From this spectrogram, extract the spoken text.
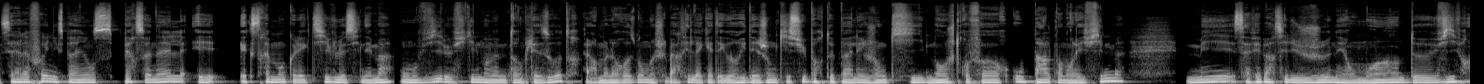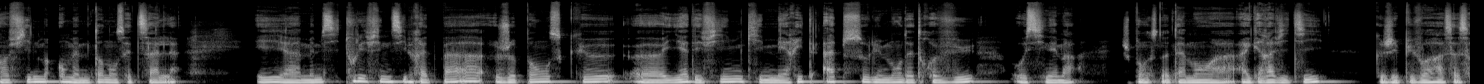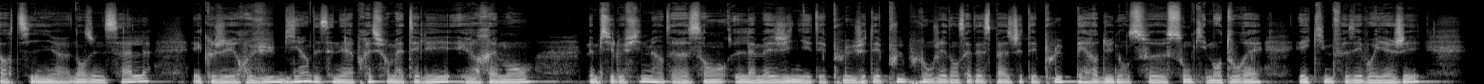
C'est à la fois une expérience personnelle et extrêmement collective le cinéma. On vit le film en même temps que les autres. Alors malheureusement, moi je fais partie de la catégorie des gens qui supportent pas les gens qui mangent trop fort ou parlent pendant les films mais ça fait partie du jeu néanmoins de vivre un film en même temps dans cette salle. Et euh, même si tous les films s'y prêtent pas, je pense que euh, il y a des films qui méritent absolument d'être vus au cinéma. Je pense notamment à, à Gravity que j'ai pu voir à sa sortie euh, dans une salle et que j'ai revu bien des années après sur ma télé et vraiment même si le film est intéressant, la magie n'y était plus, j'étais plus plongé dans cet espace, j'étais plus perdu dans ce son qui m'entourait et qui me faisait voyager.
